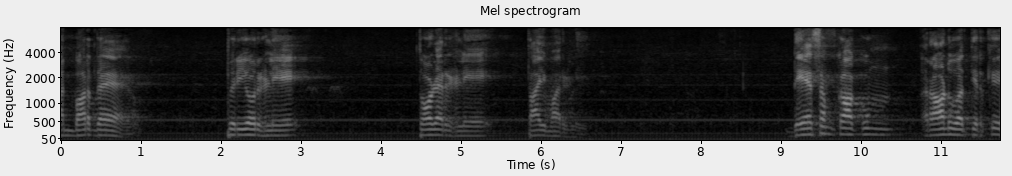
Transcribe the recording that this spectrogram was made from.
அன்பார்ந்த பெரியோர்களே தோழர்களே தாய்மார்களே. தேசம் காக்கும் இராணுவத்திற்கு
